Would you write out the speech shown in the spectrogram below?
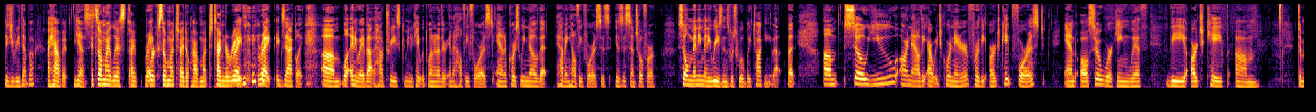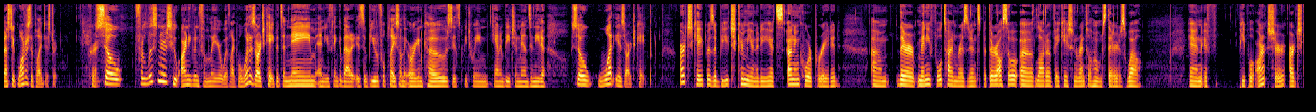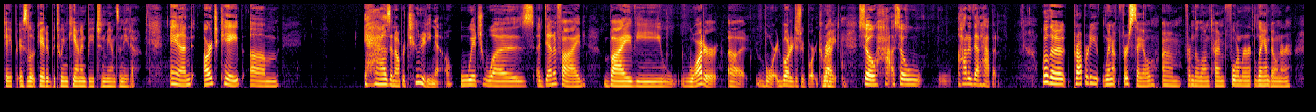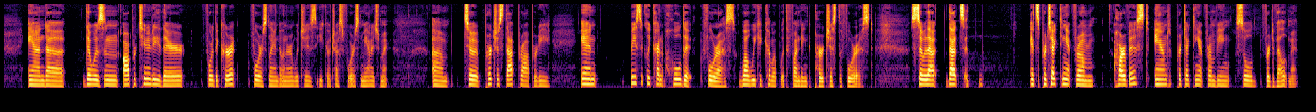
Did you read that book? I have it. Yes. It's on my list. I Right. work so much I don't have much time to read. Right, right, exactly. Um, well, anyway, about how trees communicate with one another in a healthy forest, and of course, we know that having healthy forests is is essential for so many many reasons, which we'll be talking about. But um, so you are now the outreach coordinator for the Arch Cape Forest, and also working with the Arch Cape um, Domestic Water Supply District. Correct. So, for listeners who aren't even familiar with, like, well, what is Arch Cape? It's a name, and you think about it, it's a beautiful place on the Oregon coast. It's between Cannon Beach and Manzanita. So, what is Arch Cape? Arch Cape is a beach community. It's unincorporated. Um, there are many full time residents, but there are also a lot of vacation rental homes there as well. And if people aren't sure, Arch Cape is located between Cannon Beach and Manzanita. And Arch Cape um, has an opportunity now, which was identified by the water uh, board, water district board, correct? Right. So, how, so how did that happen? Well, the property went up for sale um, from the longtime former landowner, and uh, there was an opportunity there for the current forest landowner, which is EcoTrust Forest Management, um, to purchase that property and basically kind of hold it for us while we could come up with funding to purchase the forest. So that that's it's protecting it from harvest and protecting it from being sold for development.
